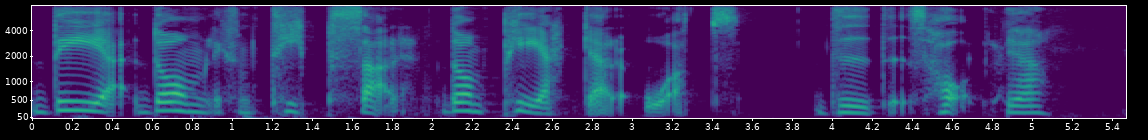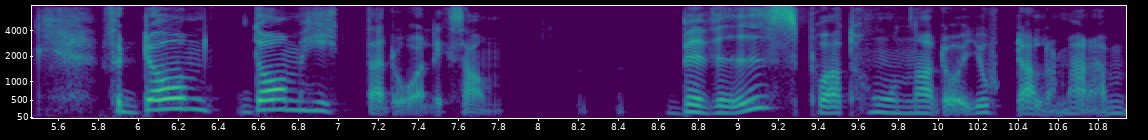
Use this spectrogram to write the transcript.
det, de liksom tipsar, de pekar åt Didis håll. Ja. För de, de hittar då liksom bevis på att hon har då gjort alla de här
